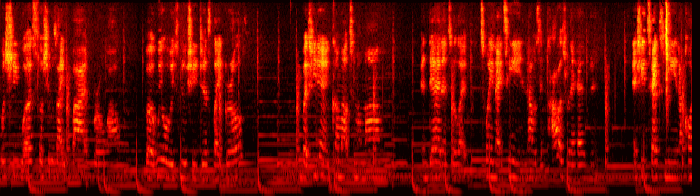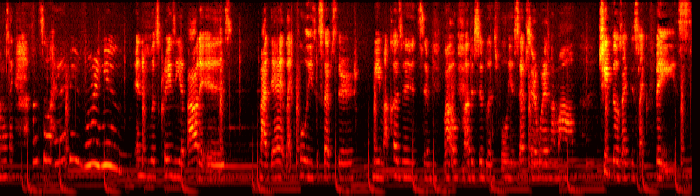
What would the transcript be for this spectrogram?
what she was, so she was like bi for a while. But we always knew she just liked girls. But she didn't come out to my mom and dad until like 2019, and I was in college when it happened. And she texted me, and I called. Her, I was like, "I'm so happy for you." And what's crazy about it is, my dad like fully accepts her me and my cousins and my, my other siblings fully accepts her, whereas my mom, she feels like this like a phase,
